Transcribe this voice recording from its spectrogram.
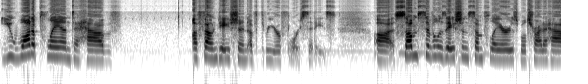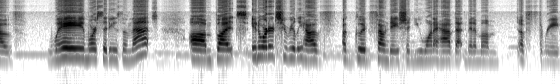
you want to plan to have a foundation of three or four cities. Uh, some civilizations, some players will try to have way more cities than that. Um, but in order to really have a good foundation, you want to have that minimum of three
